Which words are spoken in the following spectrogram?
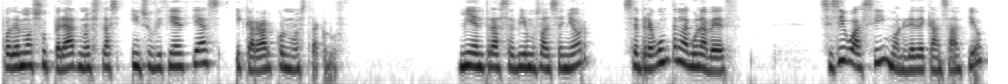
podemos superar nuestras insuficiencias y cargar con nuestra cruz. Mientras servimos al Señor, ¿se preguntan alguna vez si sigo así, moriré de cansancio.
